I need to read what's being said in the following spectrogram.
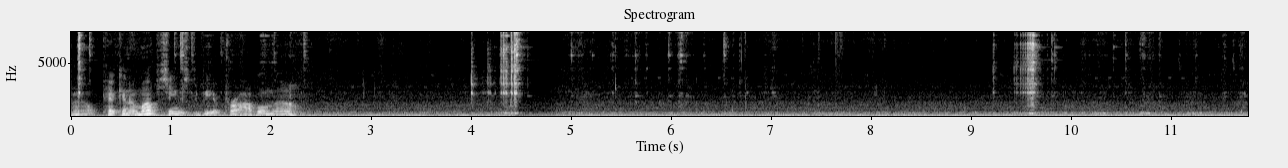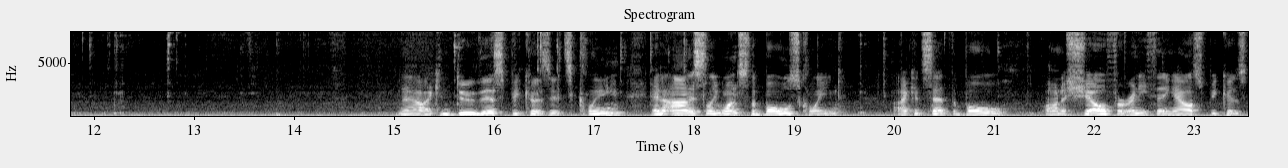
Well, picking them up seems to be a problem though. Now I can do this because it's clean. And honestly, once the bowl's cleaned, I can set the bowl on a shelf or anything else because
